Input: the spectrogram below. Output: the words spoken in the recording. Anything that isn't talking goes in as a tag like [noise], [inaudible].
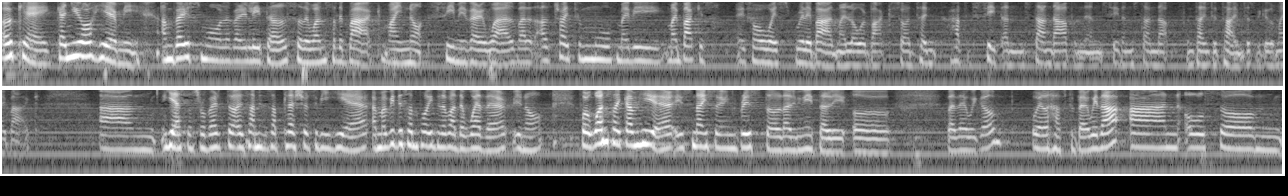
Okay, can you all hear me? I'm very small and very little, so the ones at the back might not see me very well, but I'll try to move. Maybe my back is, is always really bad, my lower back, so I have to sit and stand up and then sit and stand up from time to time just because of my back. Um, yes, as Roberto, it's, I mean, it's a pleasure to be here. I'm a bit disappointed about the weather, you know. For once I come here, it's nicer in Bristol than in Italy. Uh, but there we go we'll have to bear with that. And also, um,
